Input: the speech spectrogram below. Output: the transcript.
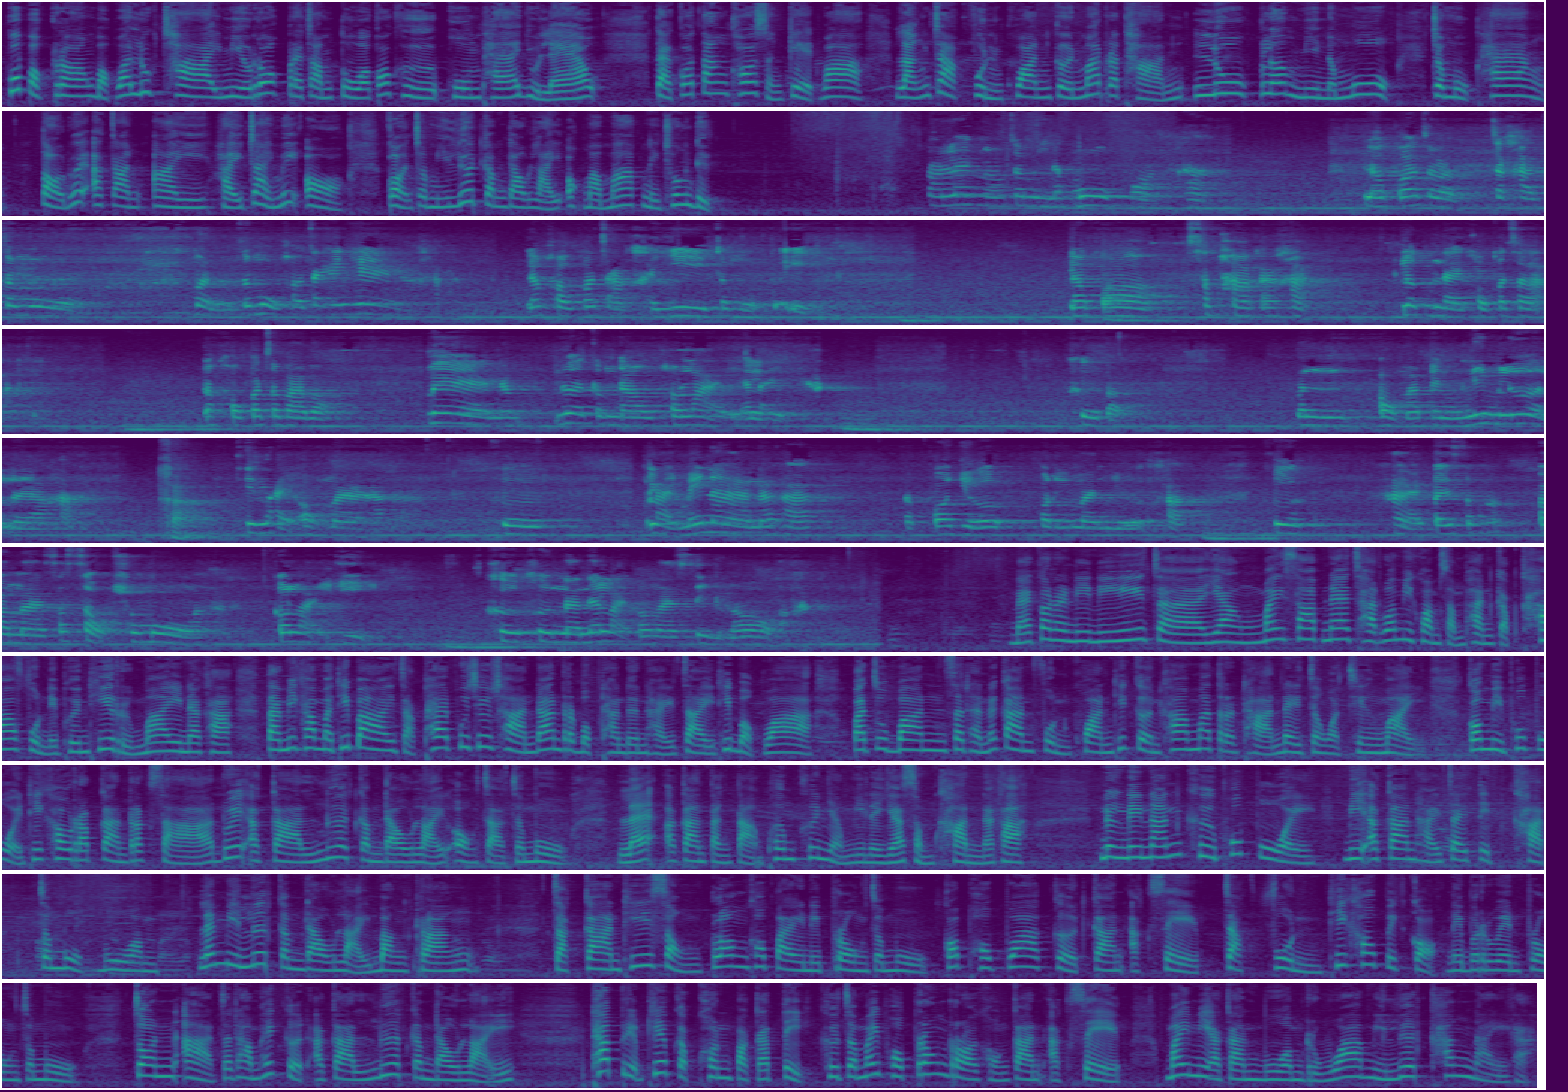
ผู้ปกครองบอกว่าลูกชายมีโรคประจำตัวก็คือภูมิแพ้อยู่แล้ว แต่ก็ตั้งข้อสังเกตว่า หลังจากฝุ่นควันเกินมาตรฐาน ลูกเริ่มมีน้ำมูก จมูกแห้ง ต่อด้วยอาการไอหายใจไม่ออก ก่อนจะมีเลือดกำเดาไหลออกมามากในช่วงดึก ตอนแรกน้องจะมีน้ำมูกก่อนค่ะ แล้วก็จะแบบจะคัดจมูก เหมือนจมูกเขาจะแห้งๆอะค่ะ แล้วเขาก็จะขยี้จมูกตัวเอง แล้วก็สักพักอะค่ะ เลือดกำเดาเขาก็จะไหลแล้วเขาก็จะมาบอก แม่น้ำเลือดกำเดาเขาไหลอะไรอย่างเงี้ย คือแบบ มันออกมาเป็นริ่มเลือดเลยอะค่ะ ครับ ที่ไหลออกมาค่ะคือไหลไม่นานนะคะ แต่ก็เยอะปริมาณเยอะค่ะ คือหายไปสักประมาณสักสองชั่วโมงอะค่ะ ก็ไหลอีก คือคืนนั้นเนี่ยไหลประมาณสี่รอบอะค่ะ แม้กรณีนี้จะยังไม่ทราบแน่ชัดว่ามีความสัมพันธ์กับค่าฝุ่นในพื้นที่หรือไม่นะคะ แต่มีคำอธิบายจากแพทย์ผู้เชี่ยวชาญด้านระบบทางเดินหายใจที่บอกว่า ปัจจุบันสถานการณ์ฝุ่นควันที่เกินค่ามาตรฐานในจังหวัดเชียงใหม่ ก็มีผู้ป่วยที่เข้ารับการรักษาด้วยอาการเลือดกำเดาไหลออกจากจมูก และอาการต่างๆ เพิ่มขึ้นอย่างมีนัยสำคัญนะคะหนึ่งในนั้นคือผู้ป่วยมีอาการหายใจติดขัด จมูกบวม และมีเลือดกำเดาไหลบางครั้ง จากการที่ส่องกล้องเข้าไปในโพรงจมูก ก็พบว่าเกิดการอักเสบจากฝุ่นที่เข้าไปเกาะในบริเวณโพรงจมูก จนอาจจะทำให้เกิดอาการเลือดกำเดาไหล ถ้าเปรียบเทียบกับคนปกติ คือจะไม่พบร่องรอยของการอักเสบ ไม่มีอาการบวมหรือว่ามีเลือดข้างในค่ะ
